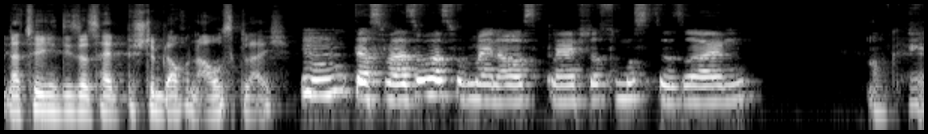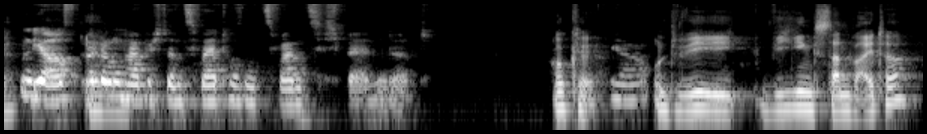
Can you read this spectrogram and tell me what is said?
natürlich in dieser Zeit bestimmt auch ein Ausgleich. Mhm, das war sowas von mein Ausgleich, das musste sein. Okay. Und die Ausbildung Ähm. habe ich dann 2020 beendet. Okay. Ja. Und wie, wie ging es dann weiter?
